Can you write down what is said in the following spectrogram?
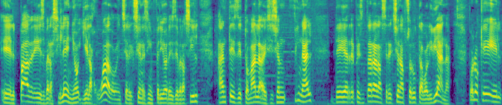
El padre es brasileño y él ha jugado en selecciones inferiores de Brasil antes de tomar la decisión final de representar a la selección absoluta boliviana, por lo que él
